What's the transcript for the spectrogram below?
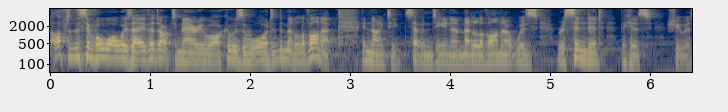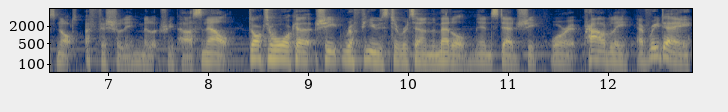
After the Civil War was over, Dr. Mary Walker was awarded the Medal of Honor. In 1917, her Medal of Honor was rescinded because she was not officially military personnel. Dr. Walker, she refused to return the medal. Instead, she wore it proudly every day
